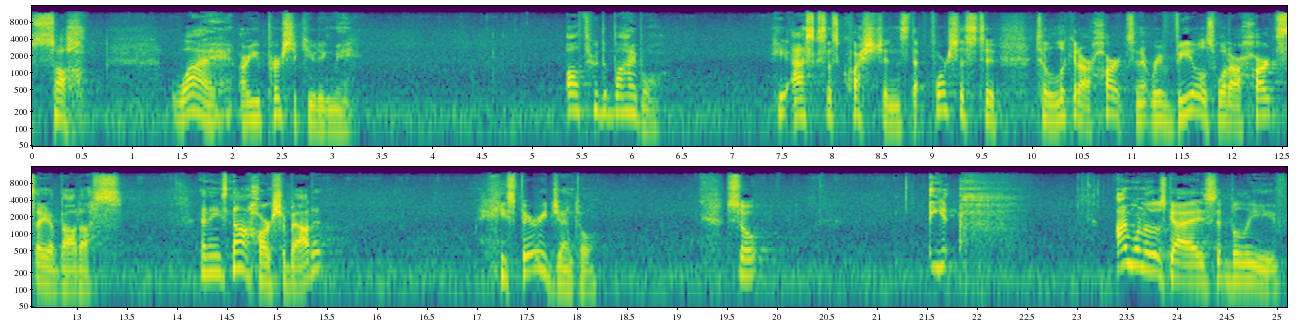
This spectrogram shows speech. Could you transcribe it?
Saul, why are you persecuting me? All through the Bible, he asks us questions that force us to, to look at our hearts, and it reveals what our hearts say about us. And he's not harsh about it. He's very gentle. So, I'm one of those guys that believe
